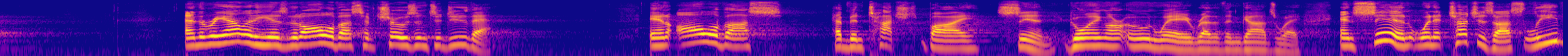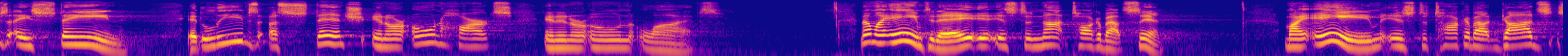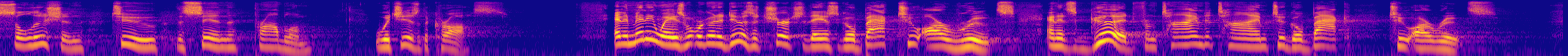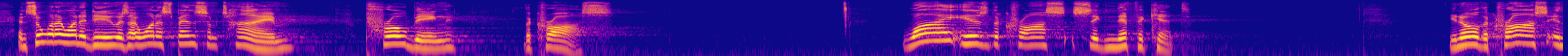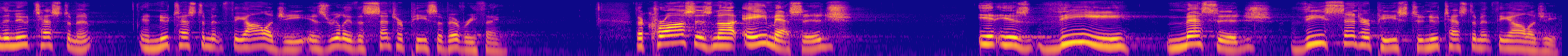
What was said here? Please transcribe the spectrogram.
And the reality is that all of us have chosen to do that. And all of us have been touched by sin, going our own way rather than God's way. And sin, when it touches us, leaves a stain. It leaves a stench in our own hearts and in our own lives. Now, my aim today is to not talk about sin. My aim is to talk about God's solution to the sin problem, which is the cross. And in many ways, what we're going to do as a church today is to go back to our roots. And it's good from time to time to go back to our roots. And so, what I want to do is, I want to spend some time probing the cross. Why is the cross significant? You know, the cross in the New Testament, in New Testament theology, is really the centerpiece of everything. The cross is not a message, it is the message, the centerpiece to New Testament theology.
